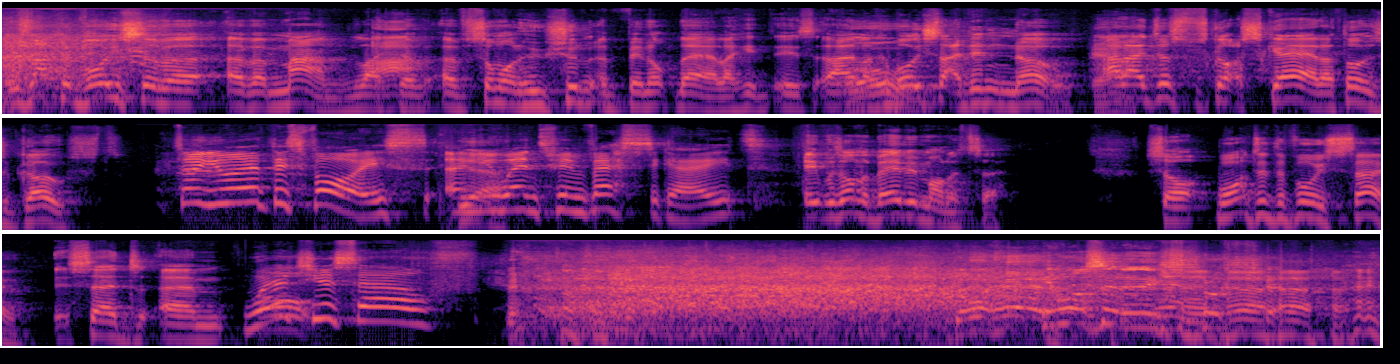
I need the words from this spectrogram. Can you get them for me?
It was like a voice of a, of a man, like a, of someone who shouldn't have been up there. Like it, it's uh, like a Oh. voice that I didn't know, Yeah. and I just got scared. I thought it was a ghost. So you heard this voice and Yeah. you went to investigate. It was on the baby monitor, so What did the voice say? it said. Um, Wed oh, yourself. Go ahead. It wasn't an instruction.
